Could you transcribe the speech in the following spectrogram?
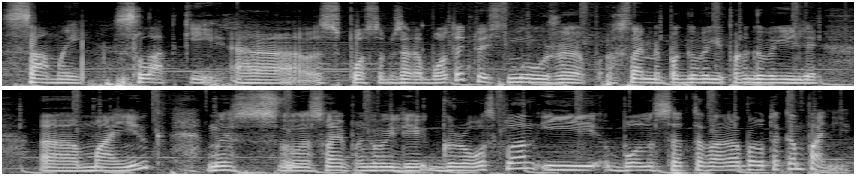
самый сладкий э, способ заработать. То есть мы уже с вами поговори, проговорили э, майнинг, мы с, с вами проговорили growth план и бонусы от товарооборота компании.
